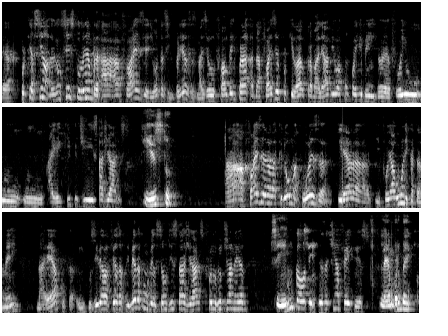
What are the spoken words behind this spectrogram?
É, porque assim, ó, eu não sei se tu lembra, a, a Pfizer e outras empresas, mas eu falo bem da Pfizer porque lá eu trabalhava e eu acompanhei bem, é, foi o, o, o, a equipe de estagiários. Isto. A, a Pfizer, ela criou uma coisa que era, que foi a única também, na época, inclusive ela fez a primeira convenção de estagiários que foi no Rio de Janeiro. Sim. Nunca outra empresa tinha feito isso. Lembro bem.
